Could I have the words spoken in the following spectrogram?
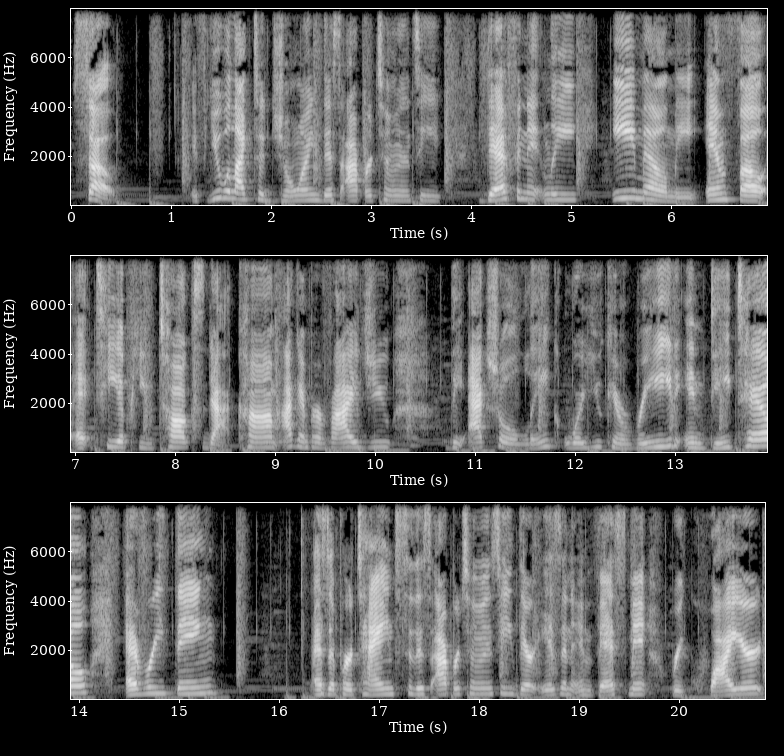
So, if you would like to join this opportunity, definitely email me info at tiapughtalks.com. I can provide you the actual link where you can read in detail everything as it pertains to this opportunity, there is an investment required.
